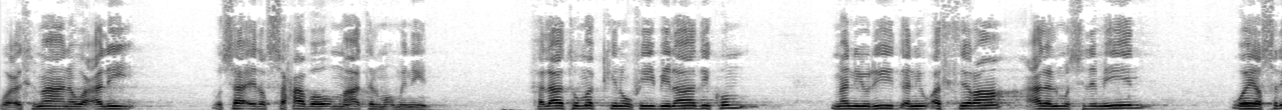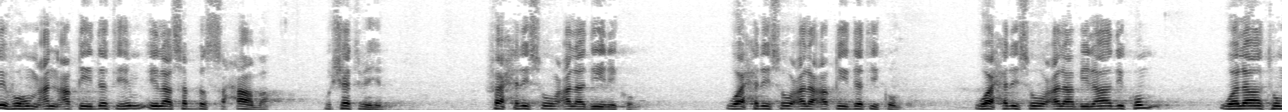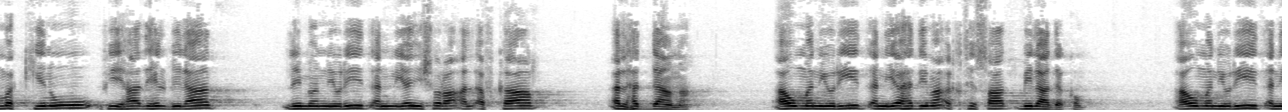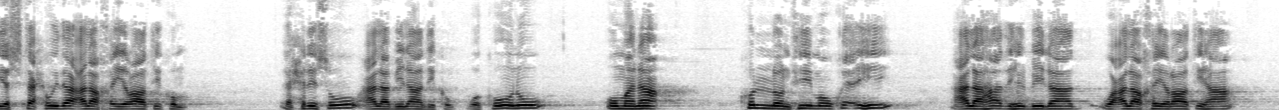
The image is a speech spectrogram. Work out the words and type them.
وعثمان وعلي وسائر الصحابة وأمهات المؤمنين. فلا تمكنوا في بلادكم من يريد أن يؤثر على المسلمين ويصرفهم عن عقيدتهم إلى سب الصحابة وشتمهم. فاحرصوا على دينكم. واحرصوا على عقيدتكم واحرصوا على بلادكم ولا تمكنوا في هذه البلاد لمن يريد أن ينشر الأفكار الهدامة أو من يريد أن يهدم اقتصاد بلادكم أو من يريد أن يستحوذ على خيراتكم. احرصوا على بلادكم وكونوا أمناء كل في موقعه على هذه البلاد وعلى خيراتها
